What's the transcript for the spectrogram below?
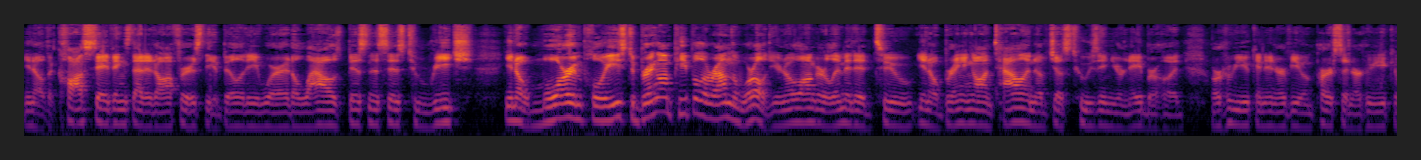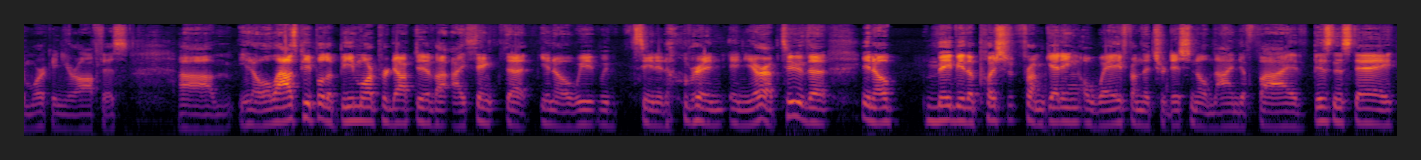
You know, the cost savings that it offers, the ability where it allows businesses to reach, you know, more employees, to bring on people around the world. You're no longer limited to, you know, bringing on talent of just who's in your neighborhood or who you can interview in person or who you can work in your office. Um, you know, allows people to be more productive. I, I think that, you know, we, we've seen it over in, in Europe too. The, you know, maybe the push from getting away from the traditional nine to five business day.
